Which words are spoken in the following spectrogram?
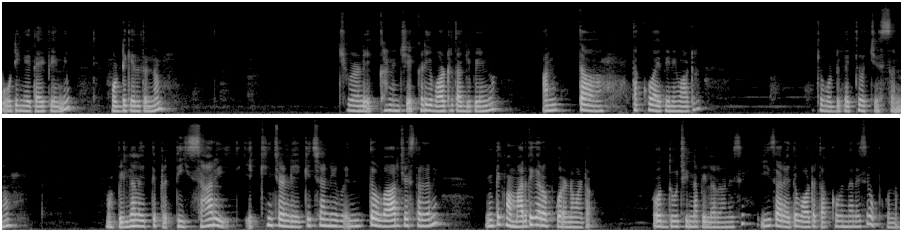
బోటింగ్ అయితే అయిపోయింది. ఫుడ్కి వెళ్తున్నాం. చూడండి ఎక్కడి నుంచి ఎక్కడికి వాటర్ తగ్గిపోయిందో. అంత తక్కువ అయిపోయినాయి వాటర్. ఇక ఒడ్డుకైతే వచ్చేస్తున్నాం. మా పిల్లలైతే ప్రతిసారి ఎక్కించండి ఎక్కించండి. ఎంతో వారు చేస్తారు కానీ ఇంతకు మా మరిది గారు ఒప్పుకోరన్నమాట. వద్దు చిన్న పిల్లలు అనేసి. ఈసారి అయితే వాటర్ తక్కువ ఉందనేసి ఒప్పుకున్నాం.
